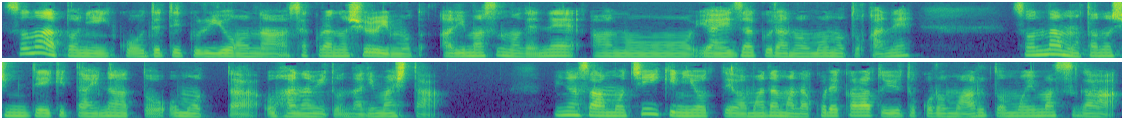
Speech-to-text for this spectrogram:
その後にこう出てくるような桜の種類もありますのでね、あの、八重桜のものとかね、そんなんも楽しんでいきたいなと思ったお花見となりました。皆さんも地域によってはまだまだこれからというところもあると思いますが、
